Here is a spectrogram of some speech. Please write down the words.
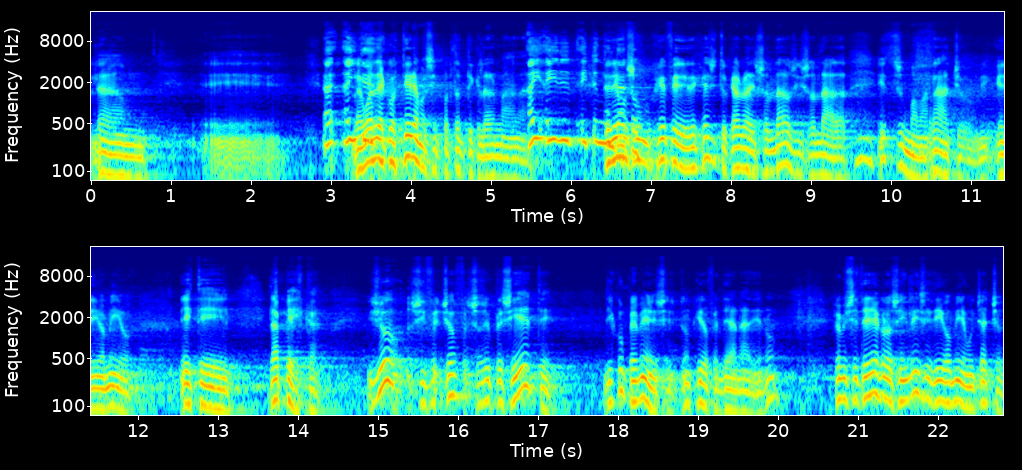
la, mm, eh, Ah, ahí la te- Guardia Costera es más importante que la Armada. ahí- ahí- ahí tengo un Tenemos dato. un jefe del ejército que habla de soldados y soldadas. Este es un mamarracho, mi querido amigo. Este, la pesca. Yo, si yo, yo soy presidente, discúlpeme si no quiero ofender a nadie, ¿no? Yo me sentaría con los ingleses y digo, mire muchachos,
